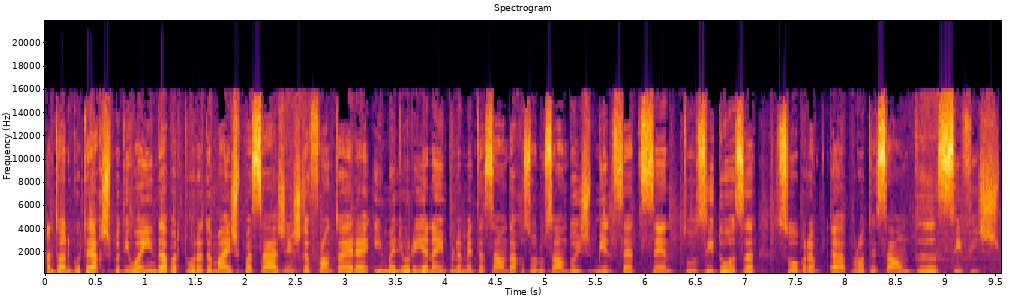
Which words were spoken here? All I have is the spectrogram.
António Guterres pediu ainda a abertura de mais passagens da fronteira e melhoria na implementação da Resolução 2712 sobre a proteção de civis.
